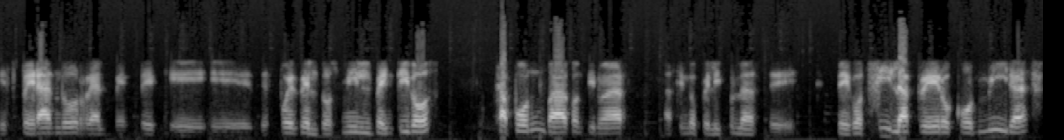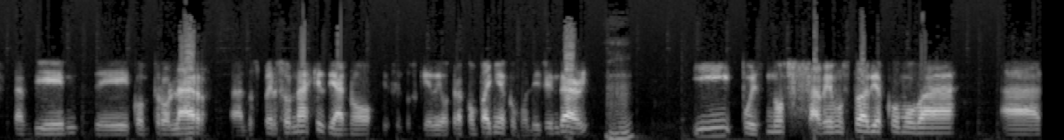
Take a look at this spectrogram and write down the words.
esperando realmente que eh, después del 2022 Japón va a continuar haciendo películas de, de Godzilla, pero con miras también de controlar a los personajes, ya no que se los quede otra compañía como Legendary. Y pues no sabemos todavía cómo va a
